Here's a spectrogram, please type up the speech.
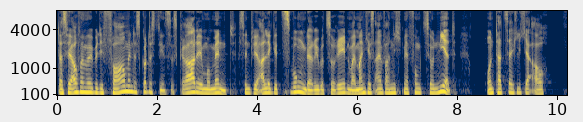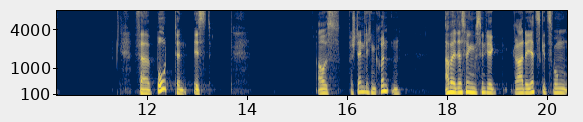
dass wir auch wenn wir über die Formen des Gottesdienstes, gerade im Moment sind wir alle gezwungen darüber zu reden, weil manches einfach nicht mehr funktioniert und tatsächlich ja auch verboten ist. Aus verständlichen Gründen. Aber deswegen sind wir gerade jetzt gezwungen,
